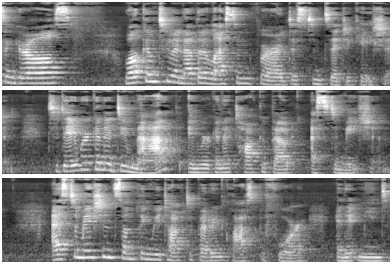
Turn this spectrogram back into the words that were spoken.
boys and girls. Welcome to another lesson for our distance education. Today we're going to do math and we're going to talk about estimation. Estimation is something we talked about in class before and it means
